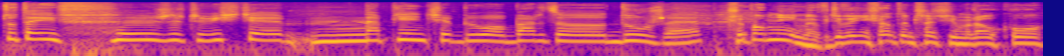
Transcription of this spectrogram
tutaj rzeczywiście napięcie było bardzo duże. Przypomnijmy, w 1993 roku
